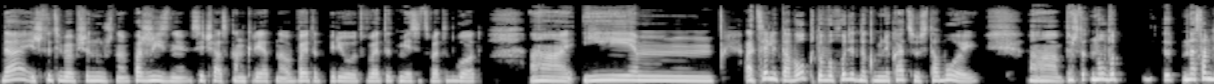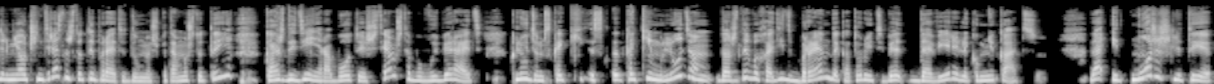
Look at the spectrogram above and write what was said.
да, и что тебе вообще нужно по жизни сейчас конкретно, в этот период, в этот месяц, в этот год. А, и о цели того, кто выходит на коммуникацию с тобой. А, потому что, ну вот, на самом деле, мне очень интересно, что ты про это думаешь, потому что ты каждый день работаешь с тем, чтобы выбирать к людям, с, каки, с э, каким людям должны выходить бренды, которые тебе доверили коммуникацию. Да? И можешь ли ты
